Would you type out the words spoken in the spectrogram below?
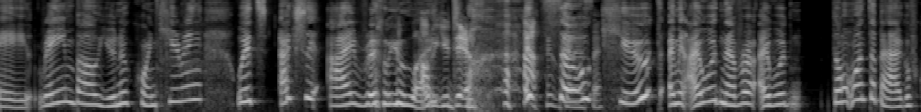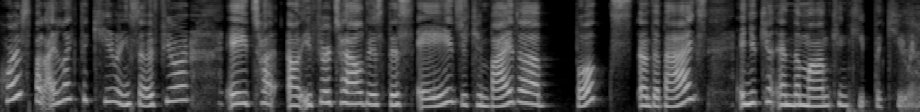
a rainbow unicorn keyring, which actually I really like. Oh, you do. It's so cute. I mean, I would never, I would don't want the bag, of course, but I like the keyring. So if you're a child, uh, if your child is this age, you can buy the books, uh, the bags, and you can, and the mom can keep the keyring.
